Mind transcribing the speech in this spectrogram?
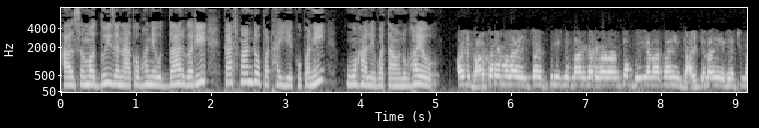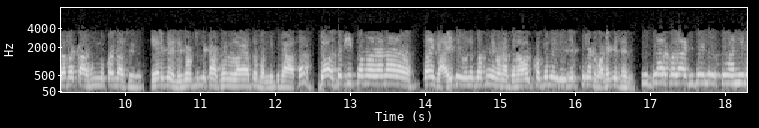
हालसम्म दुईजनाको भने उद्धार गरी काठमाण्डु पठाइएको पनि उहाँले बताउनुभयो। अहिले भर्खरै मलाई चाहिँ पुलिसले जानकारी गराएर दुईजना चाहिँ घाइतेलाई रेस्क्यु गरेर काठमाडौँ कैलाश एयरको हेलिकप्टरले काठमाडौँ लगाएको छ भन्ने कुरा छ। दसदेखि पन्ध्रजना चाहिँ घाइते हुन सक्ने भनेको छैन। अब कसैले एकुरेट भनेकै छैन। उद्धारको लागि चाहिँ त्यहाँनिर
